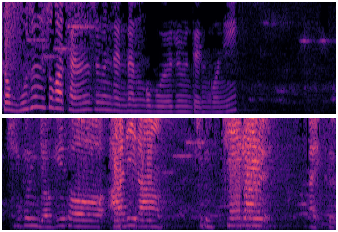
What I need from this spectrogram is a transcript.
그럼 무슨 수가 자연수면 된다는 거 보여주면 되는 거니? 지금 여기서 R이랑 지금 D를 아니 그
